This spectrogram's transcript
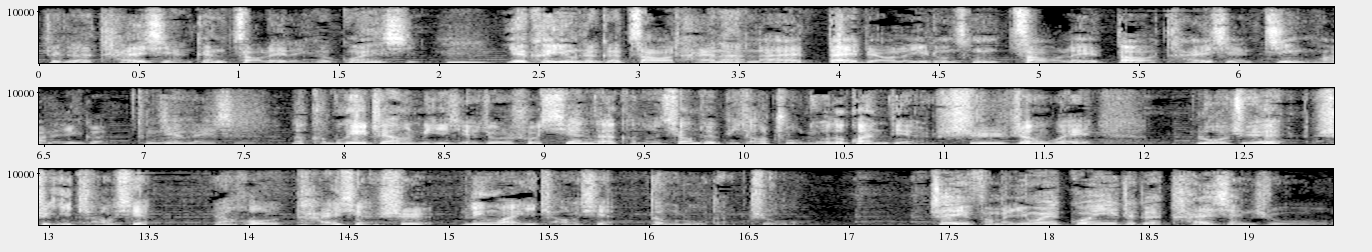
这个苔藓跟藻类的一个关系。嗯，也可以用这个藻苔呢来代表了一种从藻类到苔藓进化的一个中间类型。那可不可以这样理解？就是说，现在可能相对比较主流的观点是认为，裸蕨是一条线，然后苔藓是另外一条线登陆的植物。这一方面，因为关于这个苔藓植物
